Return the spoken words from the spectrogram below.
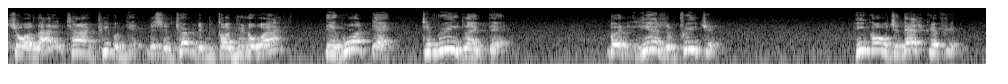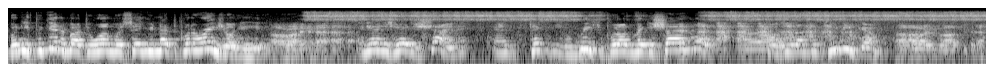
So a lot of times people get misinterpreted because you know why? They want that, to read like that. But here's a preacher, he goes to that scripture, but he forget about the one where it said you're not to put a razor on your head. All right. And then his head is shining, and take some grease and put it on to make it shine more. Because he's on the TV camera. All right about that.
